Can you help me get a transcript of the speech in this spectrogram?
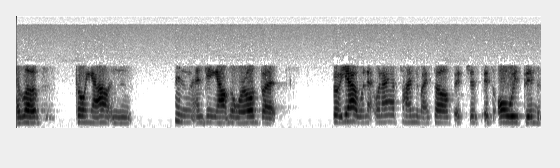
I love going out and and, and being out in the world, but but yeah, when I, when I have time to myself, it's just it's always been the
